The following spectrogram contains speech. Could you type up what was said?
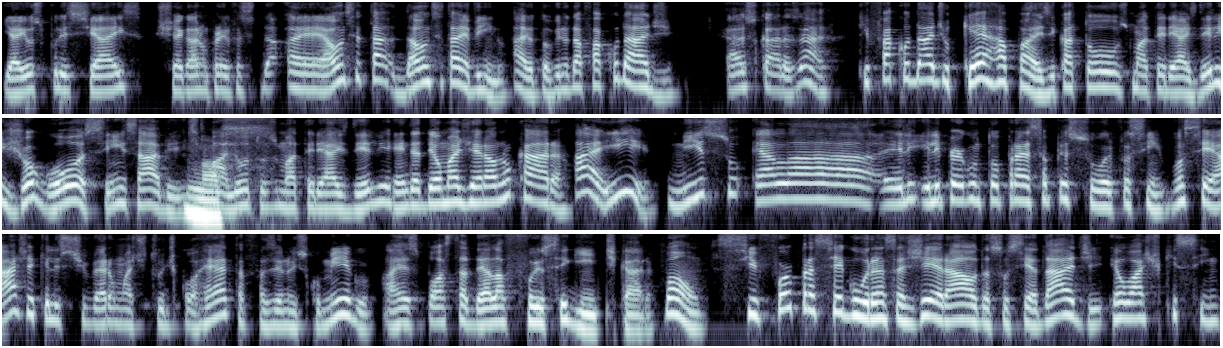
E aí os policiais chegaram para ele e falaram assim: é, aonde você tá, da onde você tá vindo? Ah, eu tô vindo da faculdade. Aí os caras, ah, que faculdade o quê, rapaz? E catou os materiais dele, jogou assim, sabe? Espalhou Nossa. todos os materiais dele e ainda deu uma geral no cara. Aí, nisso, ela. Ele, ele perguntou para essa pessoa: ele falou assim: Você acha que eles tiveram uma atitude correta fazendo isso comigo? A resposta dela foi o seguinte, cara. Bom, se for para segurança geral da sociedade, eu acho que sim.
